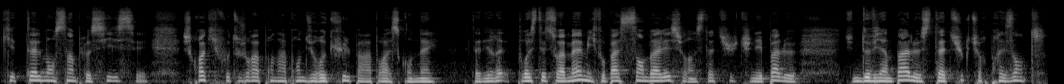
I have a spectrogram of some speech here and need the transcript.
qui est tellement simple aussi. C'est, je crois qu'il faut toujours apprendre à prendre du recul par rapport à ce qu'on est. C'est-à-dire, pour rester soi-même, il ne faut pas s'emballer sur un statut. Tu n'es pas le, tu ne deviens pas le statut que tu représentes.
